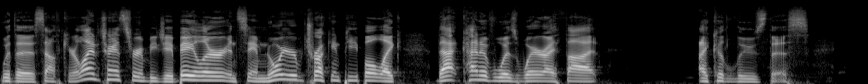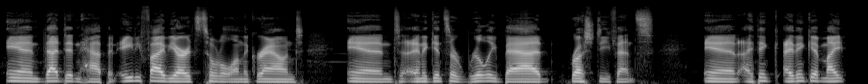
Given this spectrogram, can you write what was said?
with a South Carolina transfer and BJ Baylor and Sam Noyer trucking people, like that kind of was where I thought I could lose this. And that didn't happen. 85 yards total on the ground. and and against a really bad rush defense. And I think I think it might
